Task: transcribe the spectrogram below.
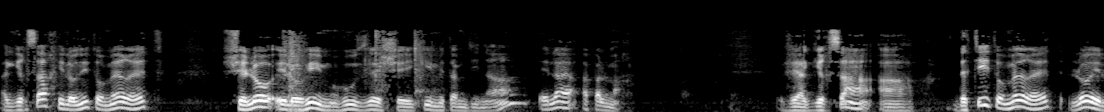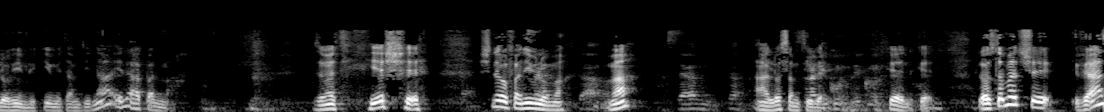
הגרסה החילונית אומרת שלא אלוהים הוא זה שהקים את המדינה, אלא הפלמ"ח. והגרסה הדתית אומרת לא אלוהים הקים את המדינה, אלא הפלמ"ח. זאת אומרת, יש שני אופנים לומר. מה? אה, לא שמתי לב. כן, כן. לא, זאת אומרת ש... ואז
